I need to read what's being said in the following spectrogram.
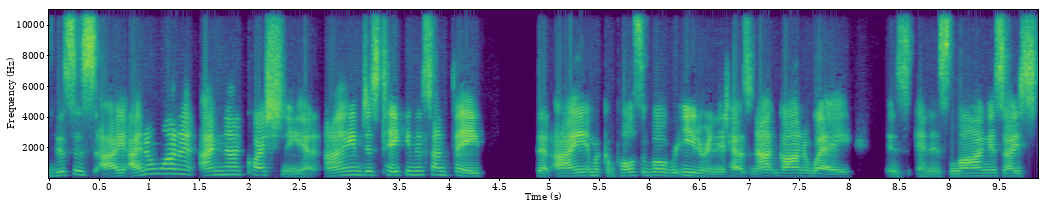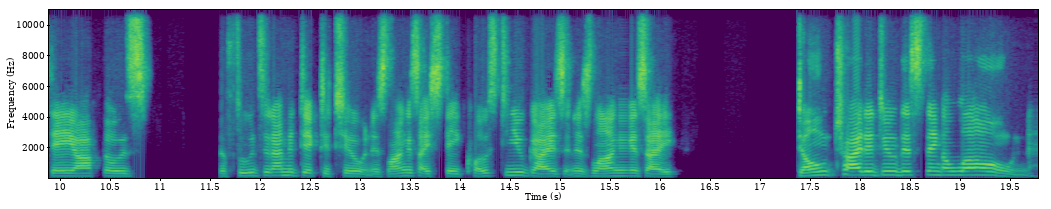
this is, I, I don't want to, I'm not questioning it. I am just taking this on faith that I am a compulsive overeater and it has not gone away. Is, and as long as I stay off those, the foods that I'm addicted to, and as long as I stay close to you guys, and as long as I don't try to do this thing alone.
